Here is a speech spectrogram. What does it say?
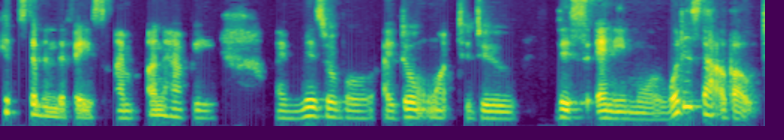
hits them in the face? I'm unhappy. I'm miserable. I don't want to do this anymore. What is that about?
